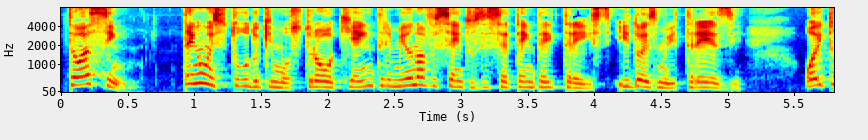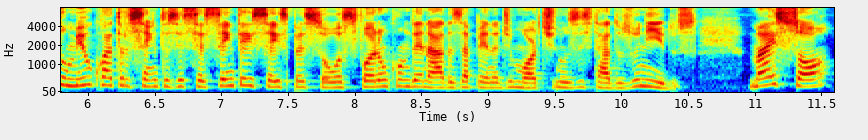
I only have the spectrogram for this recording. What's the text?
Então, assim, tem um estudo que mostrou que entre 1973 e 2013, 8.466 pessoas foram condenadas à pena de morte nos Estados Unidos, mas só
